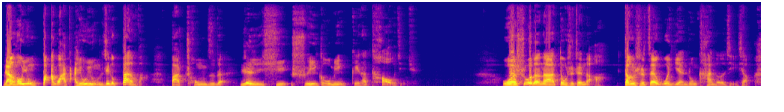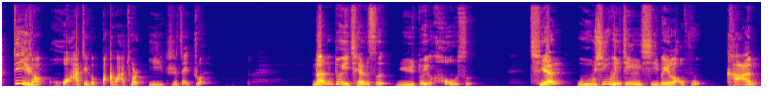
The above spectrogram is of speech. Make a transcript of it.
然后用八卦打游泳的这个办法，把虫子的壬戌水狗命给它套进去。我说的那都是真的啊。当时在我眼中看到的景象，地上画这个八卦圈一直在转，男对前四，女对后四。乾五行为金，西北老父；坎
